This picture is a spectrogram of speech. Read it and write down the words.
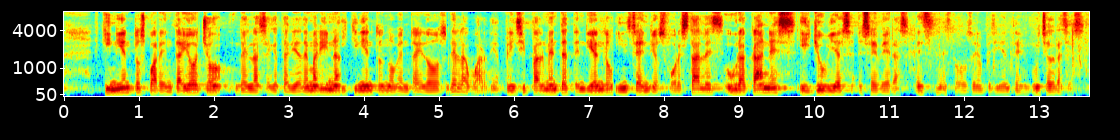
548 de la Secretaría de Marina y 592 de la Guardia, principalmente atendiendo incendios forestales, huracanes y lluvias severas. Es, es todo, señor presidente. Muchas gracias.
